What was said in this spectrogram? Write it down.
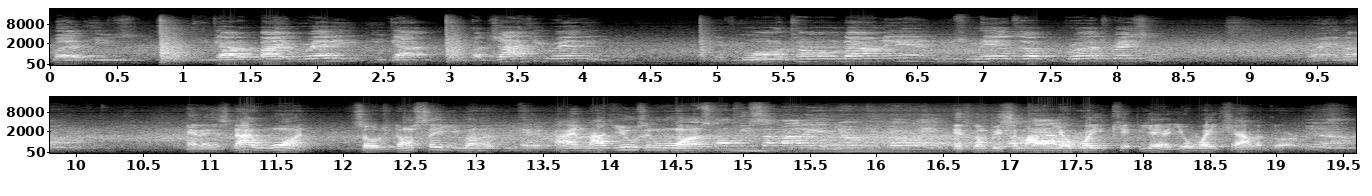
but he's he got a bike ready. He got a jockey ready. If you want to come on down here and do some heads up grudge racing, bring it on. And it's not one. So don't say you're gonna. I'm not using one. It's gonna be somebody in your your weight. It's gonna be Your somebody in your weight. Yeah, your weight category. You know.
